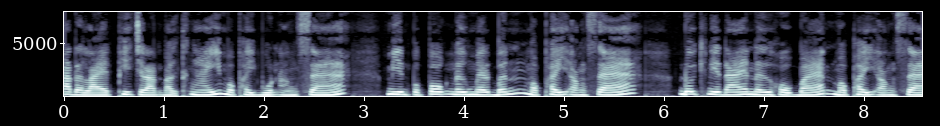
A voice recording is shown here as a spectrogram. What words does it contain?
អាដាលេដភាគច្រើនបើកថ្ងៃ24អង្សា មានពពកនៅមែលប៊ន20អង្សា ដូចគ្នាដែរនៅហូបាត20អង្សា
